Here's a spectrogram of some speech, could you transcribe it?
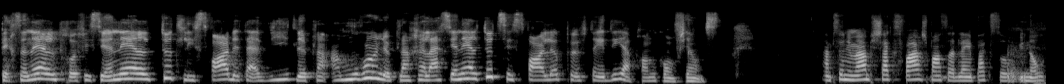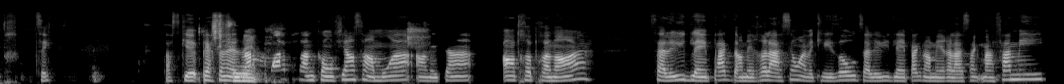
personnel, professionnel, toutes les sphères de ta vie, le plan amoureux, le plan relationnel, toutes ces sphères-là peuvent t'aider à prendre confiance. Absolument. Puis chaque sphère, je pense, a de l'impact sur une autre. Parce que personnellement, moi, prendre confiance en moi en étant entrepreneur, ça a eu de l'impact dans mes relations avec les autres, ça a eu de l'impact dans mes relations avec ma famille,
